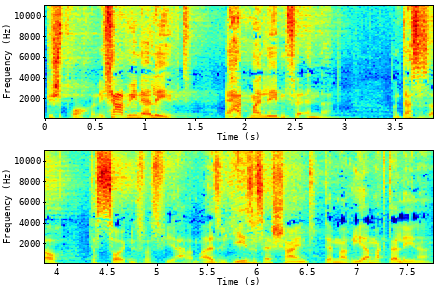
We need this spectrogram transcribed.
gesprochen. Ich habe ihn erlebt. Er hat mein Leben verändert. Und das ist auch das Zeugnis, was wir haben. Also Jesus erscheint der Maria Magdalena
